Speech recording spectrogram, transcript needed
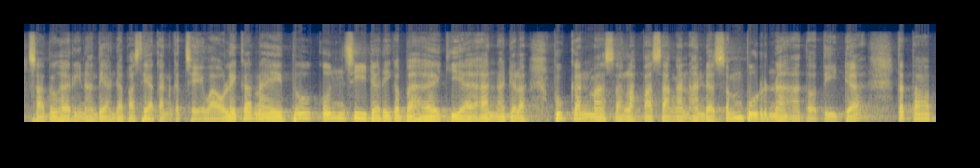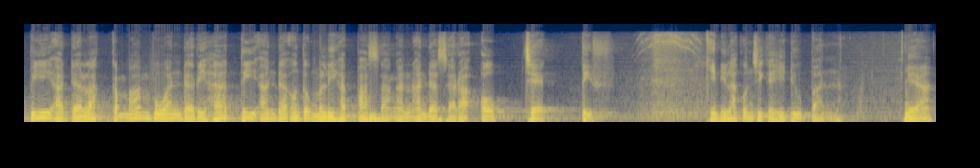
satu hari nanti Anda pasti akan kecewa. Oleh karena itu, kunci dari kebahagiaan adalah bukan masalah pasangan Anda sempurna atau tidak, tetapi adalah kemampuan dari hati Anda untuk melihat pasangan Anda secara objektif. Inilah kunci kehidupan. Ya.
